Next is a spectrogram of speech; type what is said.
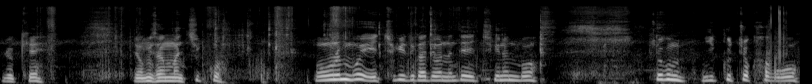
이렇게 영상만 찍고 오늘 뭐 예초기도 가져왔는데 예초기는 뭐 조금 입구 쪽하고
